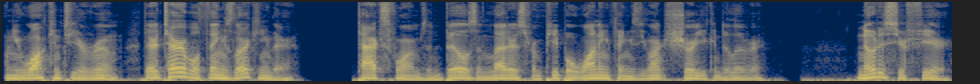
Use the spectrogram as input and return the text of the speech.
when you walk into your room. There are terrible things lurking there tax forms and bills and letters from people wanting things you aren't sure you can deliver. Notice your fear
